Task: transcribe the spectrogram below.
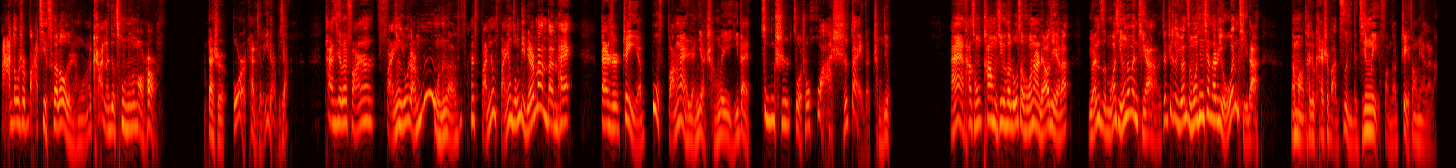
那都是霸气侧漏的人物，那看着就聪明的冒泡。但是波尔看起来一点不像，看起来反而反应有点木讷，反反正反应总比别人慢半拍。但是这也不妨碍人家成为一代宗师，做出划时代的成就。哎，他从汤姆逊和卢瑟福那儿了解了原子模型的问题啊，这这个原子模型现在是有问题的，那么他就开始把自己的精力放到这方面来了。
